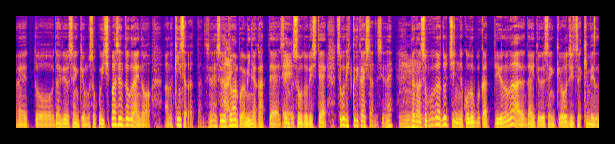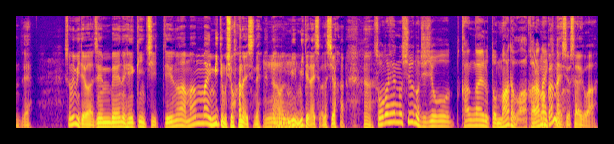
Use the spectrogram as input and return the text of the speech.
えー、っと、大統領選挙もそこ1%ぐらいの、あの、僅差だったんですよね。それでトランプがみんな勝って、全部総取りして、そこでひっくり返したんですよね。だからそこがどっちに転ぶかっていうのが大統領選挙を実は決めるんで。その意味では全米の平均値っていうのは、まんまり見てもしょうがないですね。だから見見てないです私は、うん。その辺の州の事情を考えると、まだわからないわかんないですよ、最後は。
